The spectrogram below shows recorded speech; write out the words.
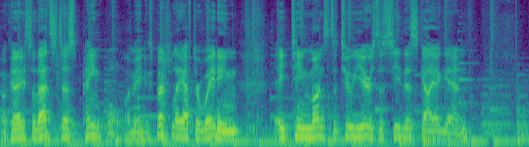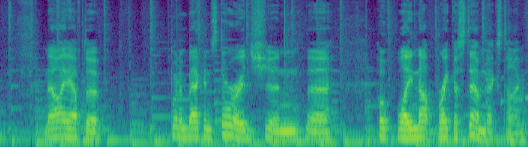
Okay, so that's just painful. I mean, especially after waiting 18 months to two years to see this guy again. Now I have to put him back in storage and uh, hopefully not break a stem next time.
